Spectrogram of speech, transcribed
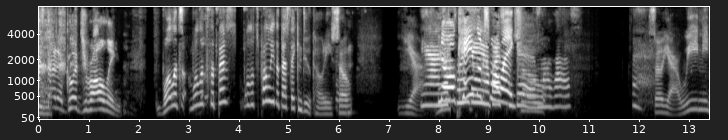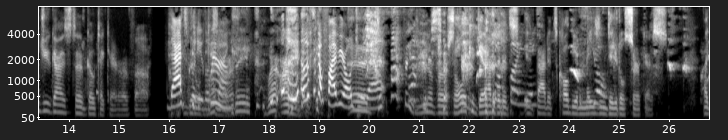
is uh, that a good drawing? Well, it's well, it's the best. Well, it's probably the best they can do, Cody. So, yeah. Yeah, No, that's Caine looks more like- do, So- more or less. So yeah, we need you guys to go take care of. uh That's Good what he looks Where like. are they? Where are they? it looks like a five-year-old drew uh, that. different universe. All it could get out of it is, Funny. is that it's called the Amazing Digital Circus. Like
